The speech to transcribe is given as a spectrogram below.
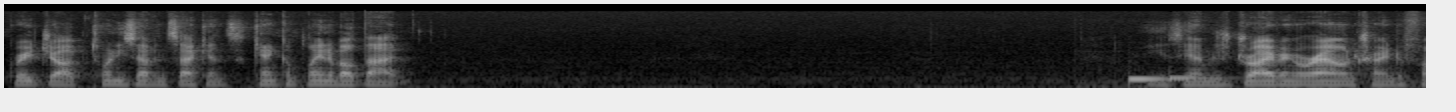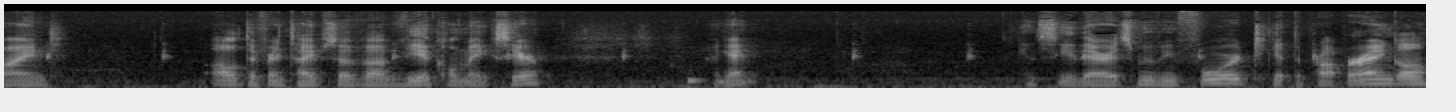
Great job, 27 seconds. Can't complain about that. You can see I'm just driving around trying to find all different types of uh, vehicle makes here. Okay. You can see there it's moving forward to get the proper angle.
